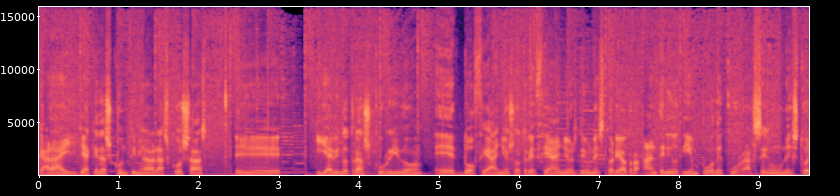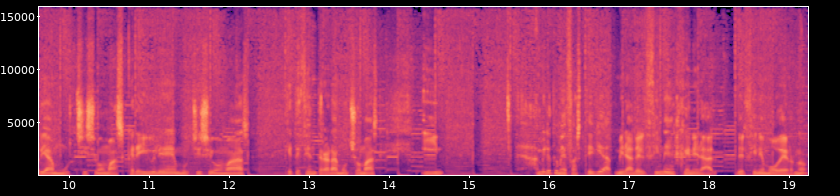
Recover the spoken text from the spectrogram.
caray, ya que das continuidad a las cosas, eh, y habiendo transcurrido 12 eh, años o 13 años de una historia a otra, han tenido tiempo de currarse una historia muchísimo más creíble, muchísimo más que te centrara mucho más. Y a mí lo que me fastidia, mira, del cine en general, del cine moderno,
